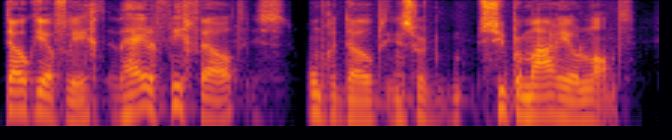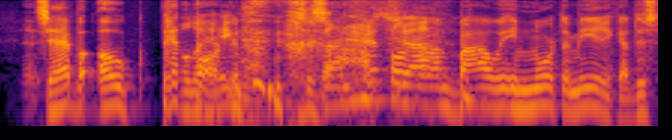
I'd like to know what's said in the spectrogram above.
Tokio vliegt, het hele vliegveld is omgedoopt in een soort Super Mario land. Ze hebben ook pretparken. Ze zijn pretparken Ja. aan het bouwen in Noord-Amerika. Dus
